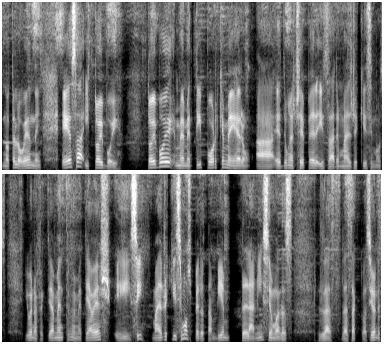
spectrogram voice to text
no, te lo venden. Esa y Toy Boy. Toy Boy me metí porque me dijeron, ah, es de un shipper y salen más riquísimos. Y bueno, efectivamente me metí a ver y sí, más riquísimos, pero también planísimas las, las, las, actuaciones.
